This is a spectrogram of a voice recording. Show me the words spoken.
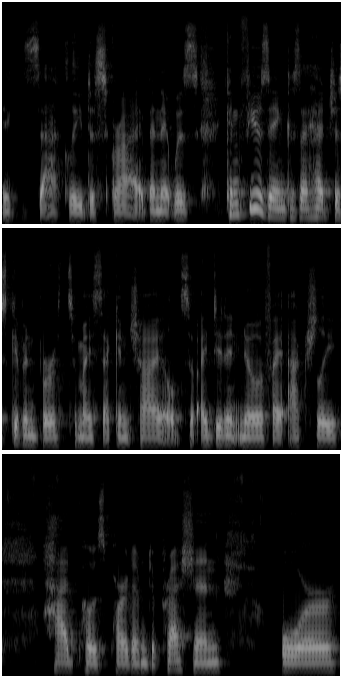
exactly describe. And it was confusing because I had just given birth to my second child. So I didn't know if I actually had postpartum depression or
